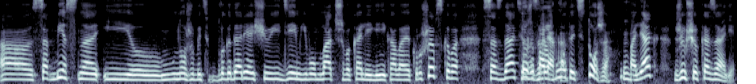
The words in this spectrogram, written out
э, совместно и, э, может быть, благодаря еще идеям его младшего коллеги Николая Крушевского создать, тоже разработать, поляка. тоже угу. поляк, живший в Казани,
